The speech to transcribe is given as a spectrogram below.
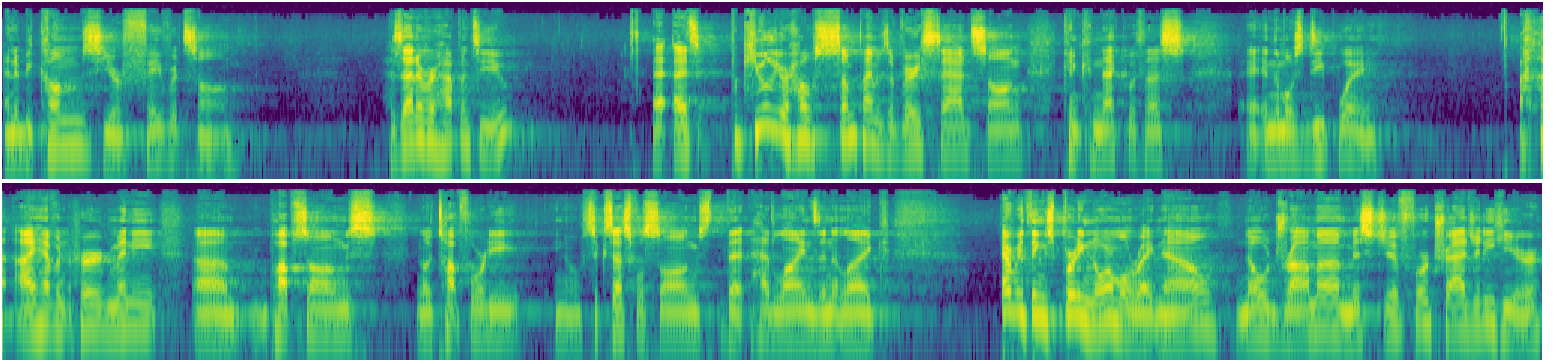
and it becomes your favorite song. Has that ever happened to you? It's peculiar how sometimes a very sad song can connect with us in the most deep way. I haven't heard many um, pop songs, you know, top 40, you know, successful songs that had lines in it like, everything's pretty normal right now, no drama, mischief, or tragedy here.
